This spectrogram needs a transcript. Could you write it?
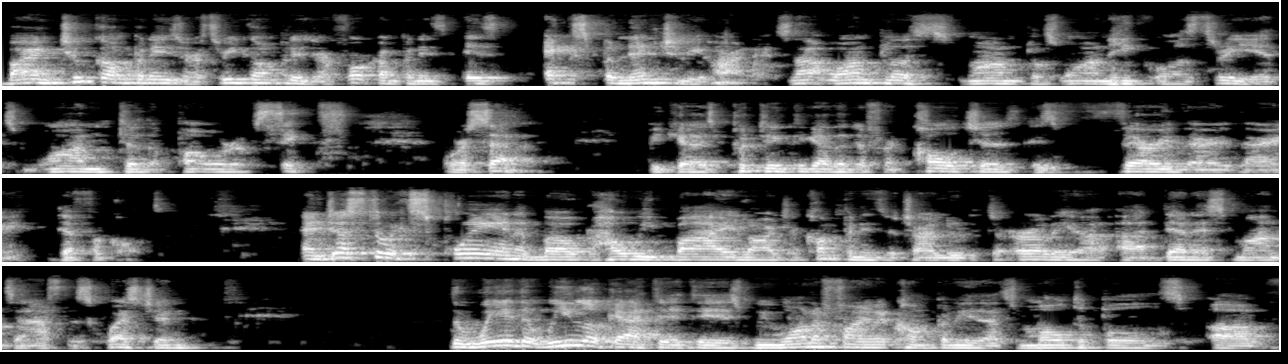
Buying two companies or three companies or four companies is exponentially harder. It's not one plus one plus one equals three. It's one to the power of six or seven because putting together different cultures is very, very, very difficult. And just to explain about how we buy larger companies, which I alluded to earlier, uh, Dennis Mons asked this question. The way that we look at it is we want to find a company that's multiples of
